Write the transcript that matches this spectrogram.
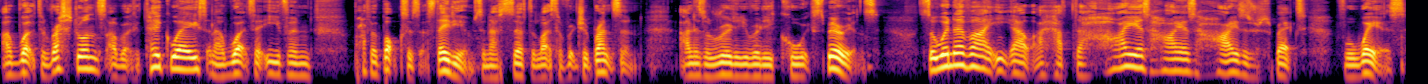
I've worked at restaurants, I've worked at takeaways, and I've worked at even private boxes at stadiums, and I've served the likes of Richard Branson, and it's a really, really cool experience. So whenever I eat out, I have the highest, highest, highest respect for waiters.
